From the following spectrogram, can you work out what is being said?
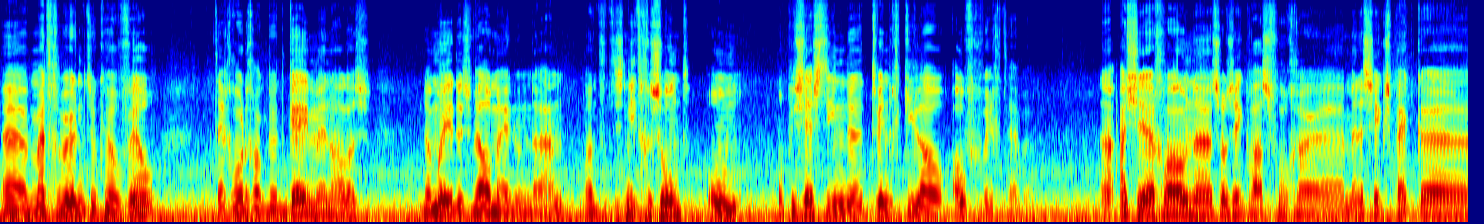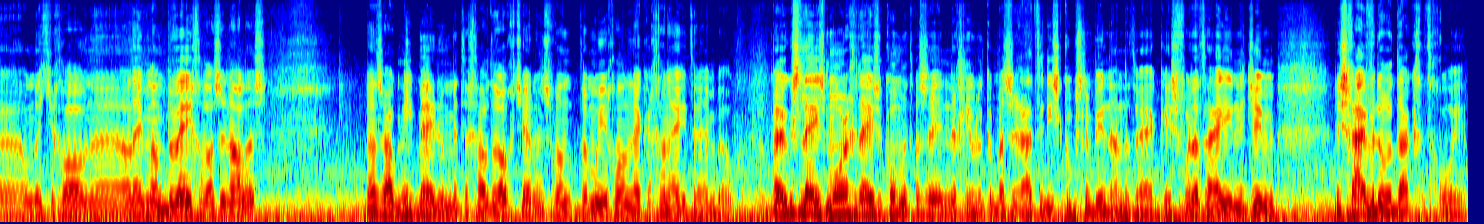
Eh, maar het gebeurt natuurlijk heel veel. Tegenwoordig ook door het gamen en alles. Dan moet je dus wel meedoen daaraan. Want het is niet gezond om op je 16e 20 kilo overgewicht hebben. Nou, als je gewoon eh, zoals ik was vroeger, eh, met een sixpack, eh, omdat je gewoon alleen maar aan het bewegen was en alles. Dan zou ik niet meedoen met de Gouden Droog Challenge, want dan moet je gewoon lekker gaan eten en bulken. Beukers leest morgen deze comment als er in de gruwelijke Maserati die scoops naar binnen aan het werken is. Voordat hij in de gym de schijven door het dak gaat gooien.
